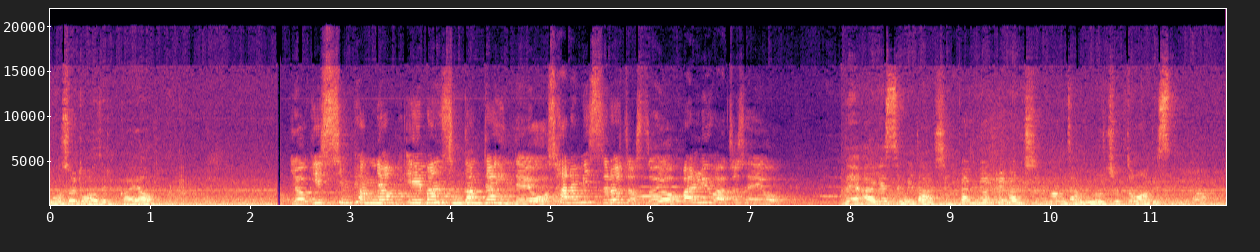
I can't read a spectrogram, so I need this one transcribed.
무엇을 도와드릴까요? 여기 신평역 1번 승강장인데요. 사람이 쓰러졌어요. 빨리 와주세요. 네, 알겠습니다. 18역 1번 승강장으로 출동하겠습니다.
